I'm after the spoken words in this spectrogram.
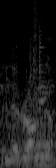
In the wrong of our goose.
